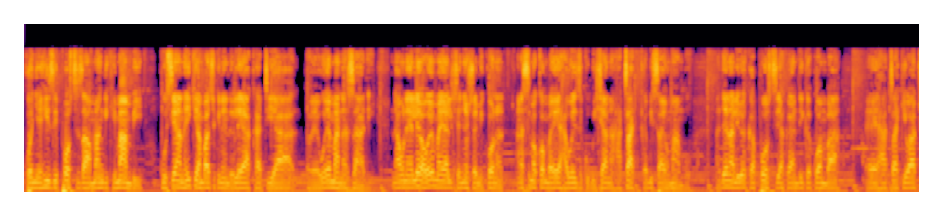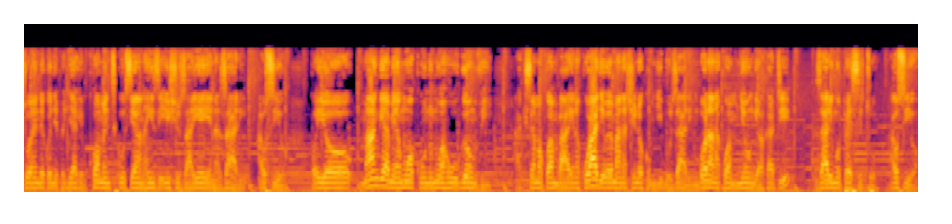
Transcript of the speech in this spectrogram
kwenye hizi posti za mangi Kimambi kuhusiana na hiki ambacho kinaendelea kati ya e, Wema na Zari. Na unaelewa Wema yeye alishanyosha mikono, anasema kwamba yeye hawezi kubishana, hataki kabisa hayo mambo. Na jana aliweka posti akaandika kwamba eh, hataki watu waende kwenye peji yake kucomment kuhusiana na hizi ishu za yeye na Zari, au sio? Kwa hiyo Mange ameamua kununua huu ugomvi akisema kwamba inakuwaje Wema anashindwa kumjibu Zari, mbona anakuwa mnyonge wakati Zari mwepesi tu, au sio?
